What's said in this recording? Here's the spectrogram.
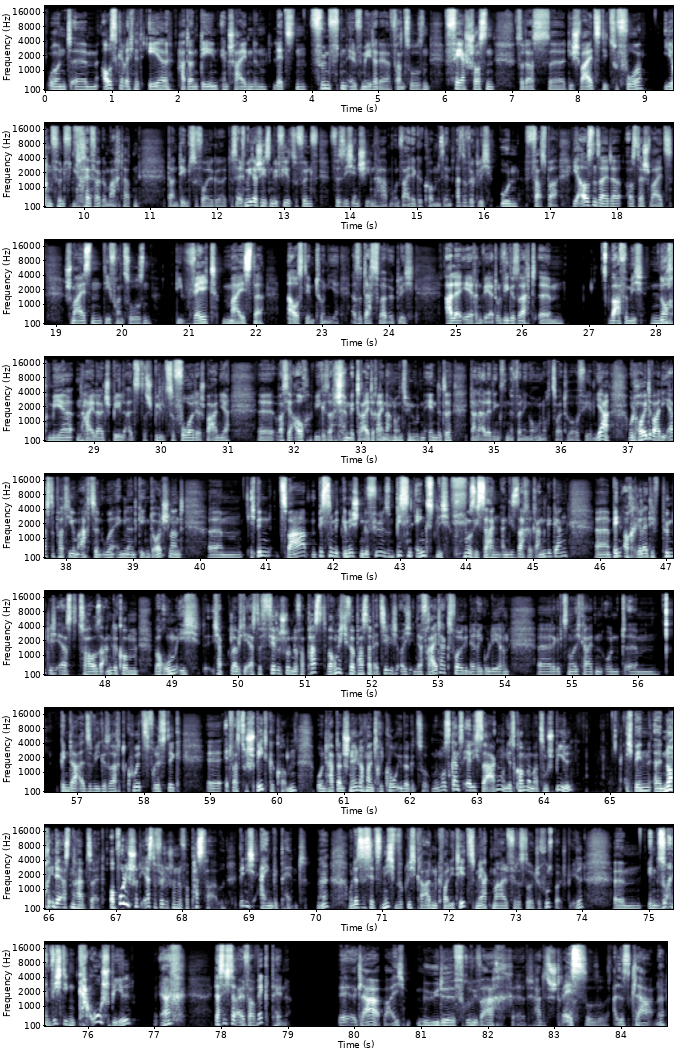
Und ähm, ausgerechnet er hat dann den entscheidenden letzten fünften Elfmeter der Franzosen verschossen, sodass äh, die Schweiz, die zuvor ihren fünften Treffer gemacht hatten, dann demzufolge das Elfmeterschießen mit 4 zu 5 für sich entschieden haben und weitergekommen sind. Also wirklich unfassbar. Die Außenseiter aus der Schweiz schmeißen die Franzosen, die Weltmeister aus dem Turnier. Also das war wirklich aller Ehren wert. Und wie gesagt, ähm, war für mich noch mehr ein Highlight-Spiel als das Spiel zuvor der Spanier, äh, was ja auch, wie gesagt, schon mit 3-3 nach 90 Minuten endete, dann allerdings in der Verlängerung noch zwei Tore fielen. Ja, und heute war die erste Partie um 18 Uhr, England gegen Deutschland. Ähm, ich bin zwar ein bisschen mit gemischten Gefühlen, so ein bisschen ängstlich, muss ich sagen, an die Sache rangegangen, äh, bin auch relativ pünktlich erst zu Hause angekommen. Warum ich, ich habe, glaube ich, die erste Viertelstunde verpasst. Warum ich die verpasst habe, erzähle ich euch in der Freitagsfolge in der regulären. Äh, da gibt es Neuigkeiten und ähm, bin da also, wie gesagt, kurzfristig äh, etwas zu spät gekommen und habe dann schnell noch mein Trikot übergezogen. Und muss ganz ehrlich sagen, und jetzt kommen wir mal zum Spiel. Ich bin äh, noch in der ersten Halbzeit, obwohl ich schon die erste Viertelstunde verpasst habe, bin ich eingepennt. Ne? Und das ist jetzt nicht wirklich gerade ein Qualitätsmerkmal für das deutsche Fußballspiel. Ähm, in so einem wichtigen K.O.-Spiel, ja, dass ich da einfach wegpenne. Äh, klar, war ich müde, früh wach, äh, hatte Stress, also alles klar. Ne?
